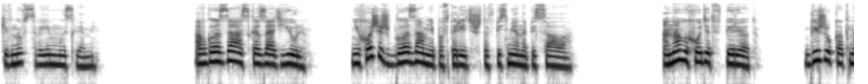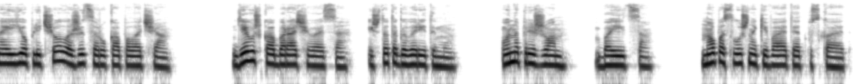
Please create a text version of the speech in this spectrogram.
кивнув своими мыслями. «А в глаза сказать, Юль, не хочешь в глаза мне повторить, что в письме написала?» Она выходит вперед. Вижу, как на ее плечо ложится рука палача. Девушка оборачивается и что-то говорит ему. Он напряжен, боится, но послушно кивает и отпускает.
